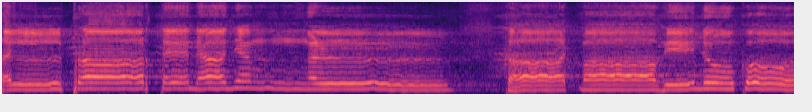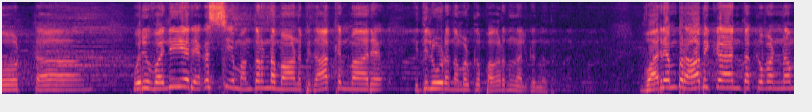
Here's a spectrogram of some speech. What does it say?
തൽ പ്രാർത്ഥന ഞങ്ങൾ കാത്മാവിനു കോട്ട. ഒരു വലിയ രഹസ്യ മന്ത്രണമാണ് പിതാക്കന്മാര് ഇതിലൂടെ നമ്മൾക്ക് പകർന്നു നൽകുന്നത്. വരം പ്രാപിക്കാൻ തക്കവണ്ണം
